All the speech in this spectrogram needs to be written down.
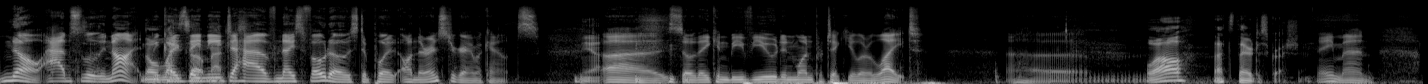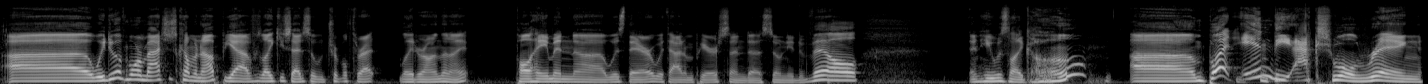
No, absolutely not. No because they need to have nice photos to put on their Instagram accounts, Yeah. uh, so they can be viewed in one particular light. well, that's their discretion. Amen. Uh, we do have more matches coming up. Yeah, like you said, so triple threat later on in the night. Paul Heyman uh, was there with Adam Pearce and uh, Sonya Deville, and he was like, "Huh." Um, but in the actual ring,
